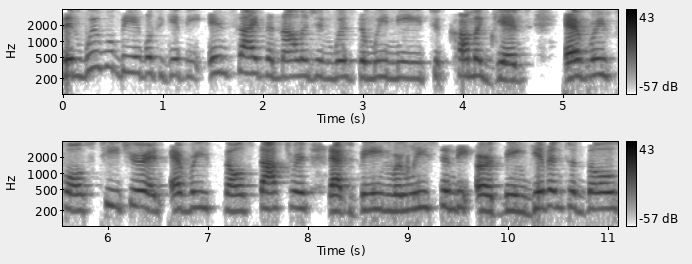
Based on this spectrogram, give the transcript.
then we will be able to get the insight, the knowledge, and wisdom we need to come against every false teacher and every false doctrine that's being released in the earth, being given to those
